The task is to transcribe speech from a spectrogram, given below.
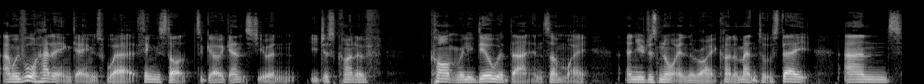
And we've all had it in games where things start to go against you, and you just kind of can't really deal with that in some way, and you're just not in the right kind of mental state. And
